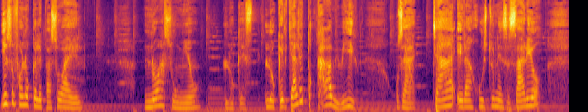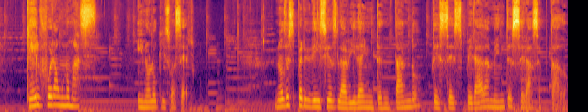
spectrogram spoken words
Y eso fue lo que le pasó a él. No asumió lo que, lo que ya le tocaba vivir. O sea, ya era justo y necesario que él fuera uno más. Y no lo quiso hacer. No desperdicies la vida intentando desesperadamente ser aceptado.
